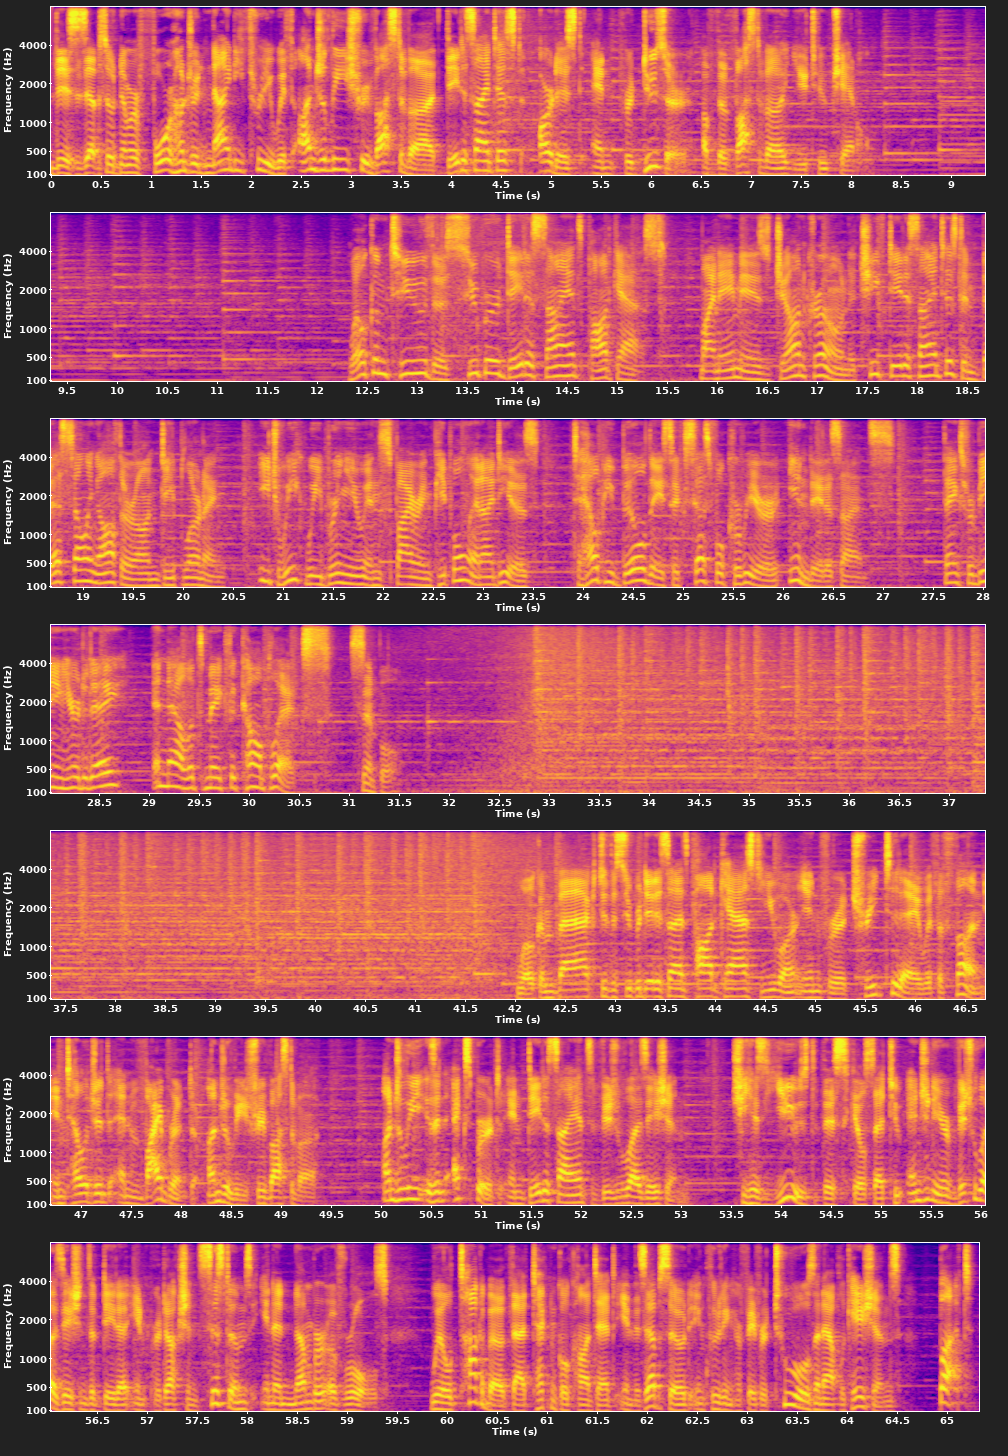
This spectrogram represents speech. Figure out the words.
This is episode number 493 with Anjali Srivastava, data scientist, artist, and producer of the Vastava YouTube channel. Welcome to the Super Data Science Podcast. My name is Jon Krohn, a chief data scientist and best selling author on deep learning. Each week, we bring you inspiring people and ideas to help you build a successful career in data science. Thanks for being here today and now let's make the complex simple. Welcome back to the Super Data Science Podcast. You are in for a treat today with the fun, intelligent, and vibrant Anjali Srivastava. Anjali is an expert in data science visualization. She has used this skill set to engineer visualizations of data in production systems in a number of roles. We'll talk about that technical content in this episode, including her favorite tools and applications, but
